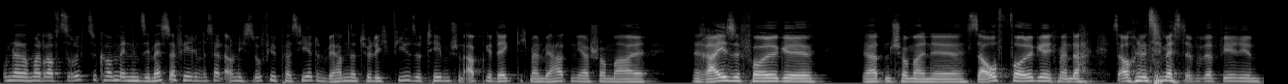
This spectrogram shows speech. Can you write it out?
um da nochmal drauf zurückzukommen, in den Semesterferien ist halt auch nicht so viel passiert und wir haben natürlich viel so Themen schon abgedeckt. Ich meine, wir hatten ja schon mal eine Reisefolge, wir hatten schon mal eine Sauffolge. Ich meine, da ist auch in den Semesterferien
